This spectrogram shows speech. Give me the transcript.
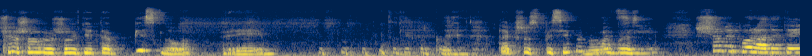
Все, что, что где-то пискнуло, греем. Туди прикладемо. Так что спасибо. Молодці. Що ви порадите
